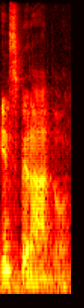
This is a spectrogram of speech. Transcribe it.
inspirado.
